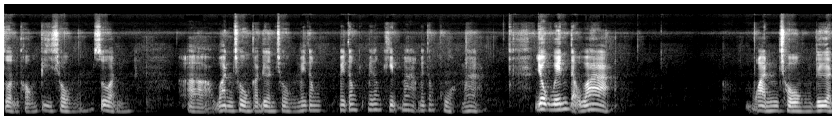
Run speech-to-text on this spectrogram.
ส่วนของปีชง ส่วนวันชงกับเดือนชงไม่ต้องไม่ต้องไม่ต้องคิดมาก ไม่ต้องห่วงมาก ยกเว้นแต่ว่า วันชงเดือน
